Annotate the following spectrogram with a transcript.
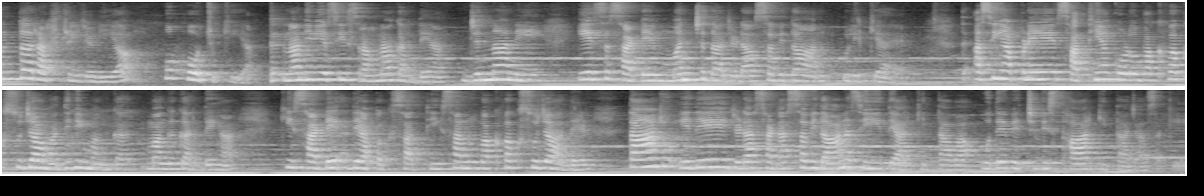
ਅੰਤਰਰਾਸ਼ਟਰੀ ਜਿਹੜੀ ਆ, ਉਹ ਹੋ ਚੁੱਕੀ ਆ। ਇਹਨਾਂ ਦੀ ਵੀ ਅਸੀਂ ਸਰਾਹਨਾ ਕਰਦੇ ਆ ਜਿਨ੍ਹਾਂ ਨੇ ਇਸ ਸਾਡੇ ਮੰਚ ਦਾ ਜਿਹੜਾ ਸੰਵਿਧਾਨ ਉਲੀਕਿਆ ਹੈ। ਤੇ ਅਸੀਂ ਆਪਣੇ ਸਾਥੀਆਂ ਕੋਲੋਂ ਵੱਖ-ਵੱਖ ਸੁਝਾਵਾਂ ਦੀ ਵੀ ਮੰਗ ਕਰ, ਮੰਗ ਕਰਦੇ ਹਾਂ ਕਿ ਸਾਡੇ ਅਧਿਆਪਕ ਸਾਥੀ ਸਾਨੂੰ ਵੱਖ-ਵੱਖ ਸੁਝਾਅ ਦੇਣ, ਤਾਂ ਜੋ ਇਹਦੇ ਜਿਹੜਾ ਸਾਡਾ ਸੰਵਿਧਾਨ ਅਸੀਂ ਤਿਆਰ ਕੀਤਾ ਵਾ, ਉਹਦੇ ਵਿੱਚ ਵਿਸਥਾਰ ਕੀਤਾ ਜਾ ਸਕੇ।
